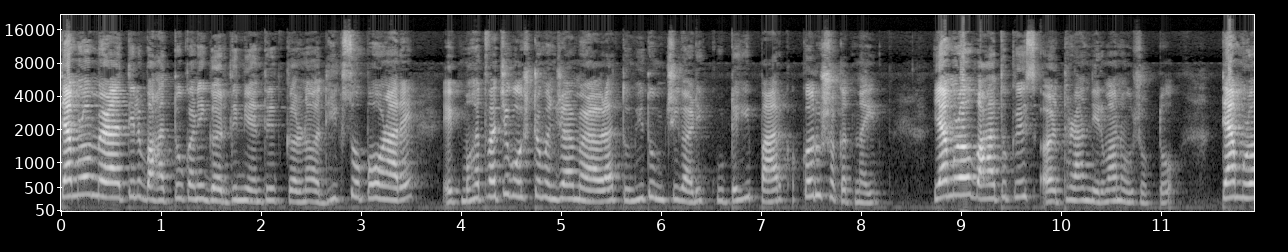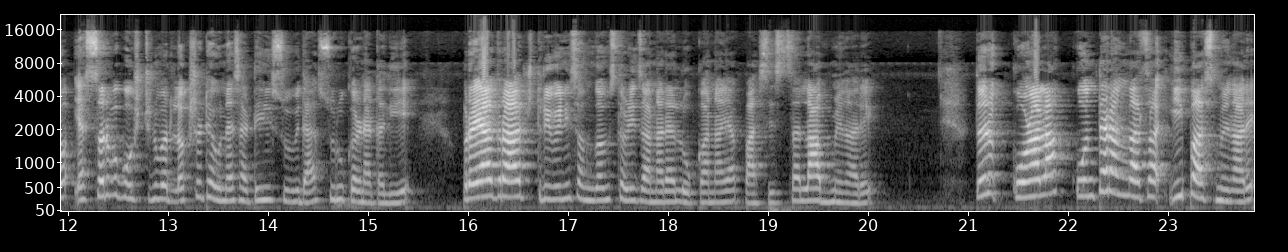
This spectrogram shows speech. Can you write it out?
त्यामुळं मेळ्यातील वाहतूक आणि गर्दी नियंत्रित करणं अधिक सोपं होणार आहे. एक महत्त्वाची गोष्ट म्हणजे या मेळाव्याला तुम्ही तुमची गाडी कुठेही पार्क करू शकत नाहीत. यामुळं वाहतुकीस अडथळा निर्माण होऊ शकतो. त्यामुळं या सर्व गोष्टींवर लक्ष ठेवण्यासाठी ही सुविधा सुरू करण्यात आली आहे. प्रयागराज त्रिवेणी संगमस्थळी जाणाऱ्या लोकांना या पासेसचा लाभ मिळणार आहे. तर कोणाला कोणत्या रंगाचा ई पास मिळणार आहे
